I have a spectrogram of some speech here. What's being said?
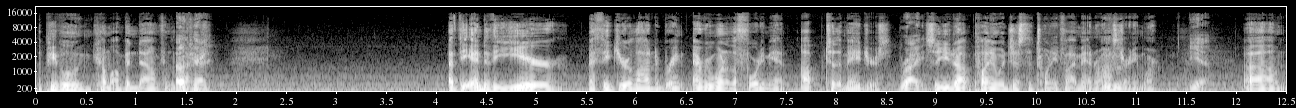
the people who can come up and down from the Okay, minors. At the end of the year, I think you're allowed to bring everyone in the 40 man up to the majors. right. So you're not playing with just the 25 man mm-hmm. roster anymore. yeah, um,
